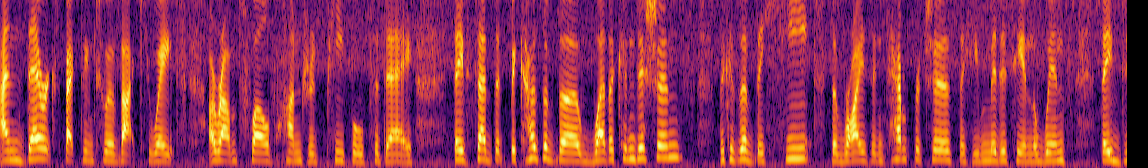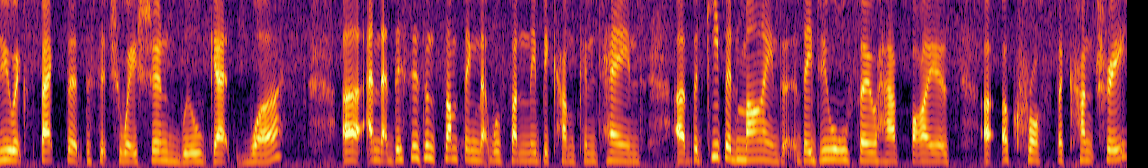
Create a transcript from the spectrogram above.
And they're expecting to evacuate around 1,200 people today. They've said that because of the weather conditions, because of the heat, the rising temperatures, the humidity and the winds, they do expect that the situation will get worse. Uh, and that this isn't something that will suddenly become contained. Uh, but keep in mind, they do also have fires uh, across the country.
